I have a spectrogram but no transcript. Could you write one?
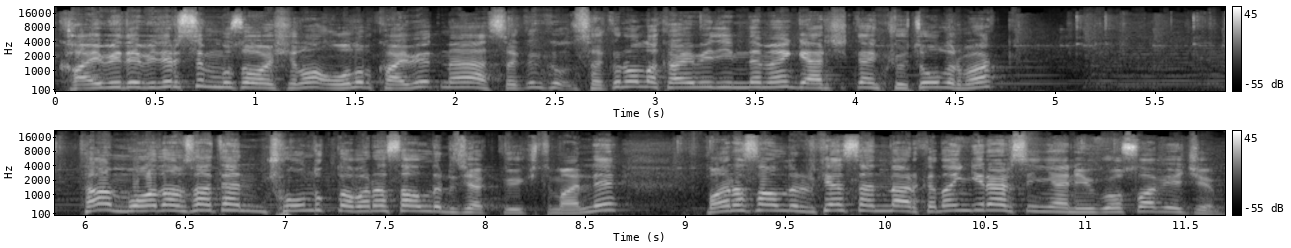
kaybedebilirsin bu savaşı lan. Oğlum kaybetme ha. Sakın sakın ola kaybedeyim deme. Gerçekten kötü olur bak. Tamam bu adam zaten çoğunlukla bana saldıracak büyük ihtimalle. Bana saldırırken sen de arkadan girersin yani Yugoslavyacığım.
